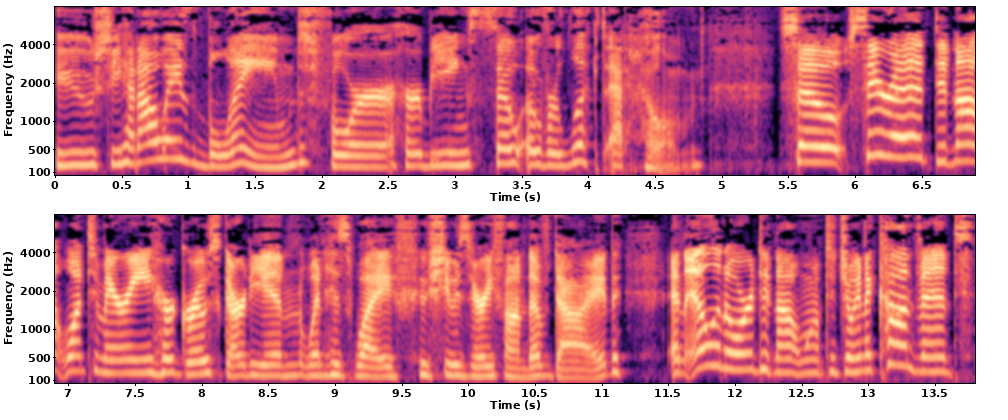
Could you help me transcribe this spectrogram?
who she had always blamed for her being so overlooked at home. So Sarah did not want to marry her gross guardian when his wife, who she was very fond of, died, and Eleanor did not want to join a convent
